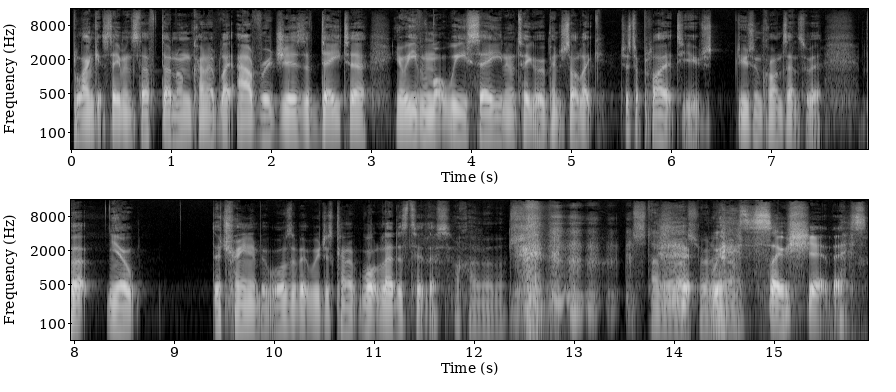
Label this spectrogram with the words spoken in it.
blanket statement stuff done on kind of like averages of data. You know, even what we say, you know, take it with a pinch of salt. Like just apply it to you. Just do some content with it. But you know, the training bit. Was a bit we just kind of what led us to this? I can't remember. Really. We're so shit. This.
